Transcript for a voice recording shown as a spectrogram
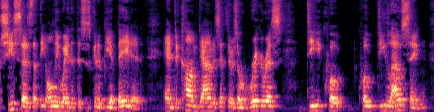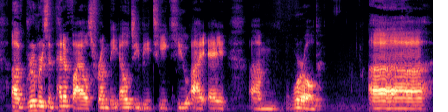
she says that the only way that this is going to be abated and to calm down as if there's a rigorous de quote quote delousing of groomers and pedophiles from the LGBTQIA um, world. Uh,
